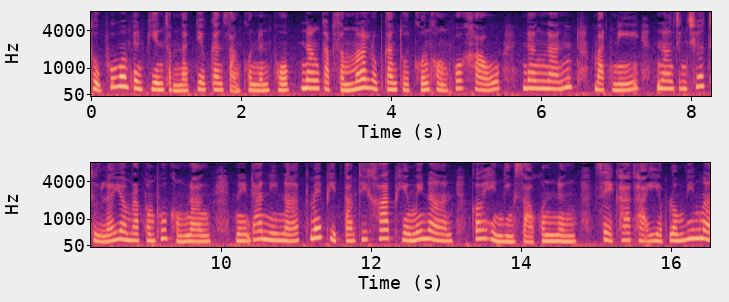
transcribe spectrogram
ถูกผู้บำเพ็ญเพียรสำนักเดียวกันสามคนนั้นพบ นางกลับสามารถหลบการตรวจค้นของพวกเขา ดังนั้น บัดนี้นางจึงเชื่อถือและยอมรับคำพูดของนาง ในด้านนี้นักไม่ผิดตามที่คาดเพียงไม่นาน ก็เห็นหญิงสาวคนหนึ่งเสกคาถาเหยียบลมวิ่งมา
